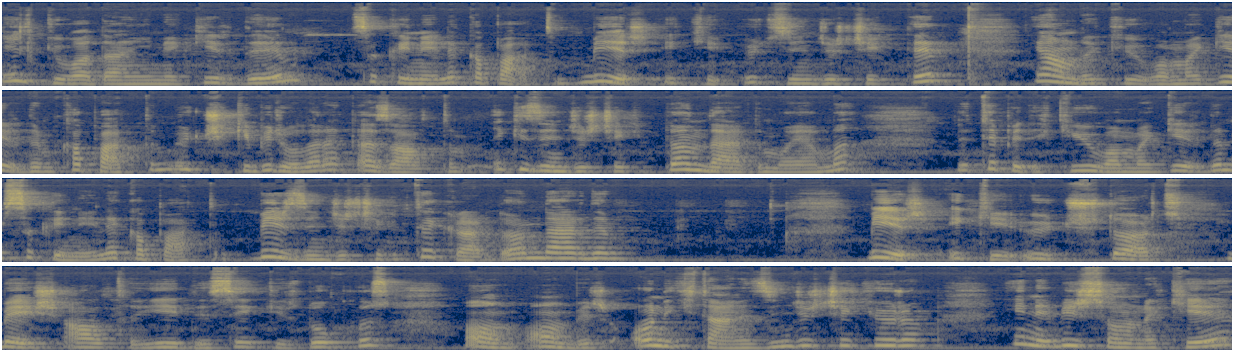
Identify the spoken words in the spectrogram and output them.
İlk yuvadan yine girdim. Sık iğne ile kapattım. 1, 2, 3 zincir çektim. Yandaki yuvama girdim. Kapattım. 3, 2, 1 olarak azalttım. 2 zincir çekip döndürdüm oyamı ve tepedeki yuvama girdim sık iğne ile kapattım. Bir zincir çekip tekrar döndürdüm. 1 2 3 4 5 6 7 8 9 10 11 12 tane zincir çekiyorum. Yine bir sonraki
